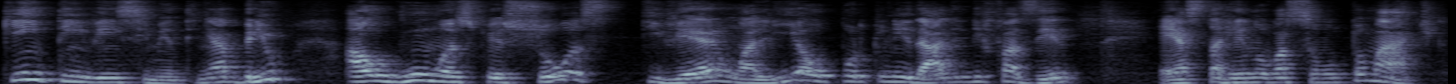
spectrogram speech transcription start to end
Quem tem vencimento em abril, algumas pessoas tiveram ali a oportunidade de fazer esta renovação automática.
